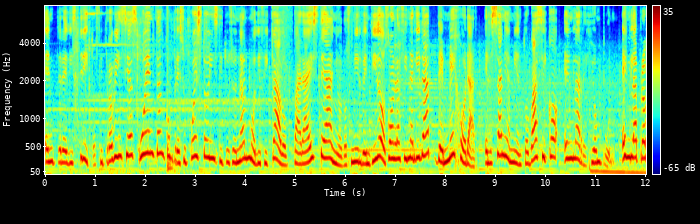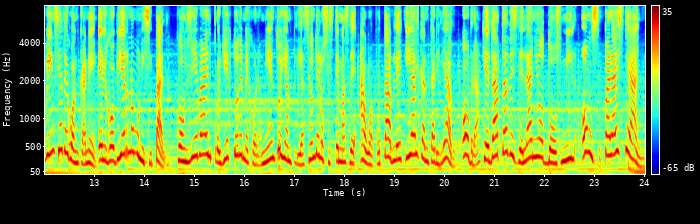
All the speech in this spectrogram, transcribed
entre distritos y provincias cuentan con presupuesto institucional modificado para este año 2022 con la finalidad de mejorar el saneamiento básico en la región Puno. En la provincia de Huancané, el gobierno municipal conlleva el proyecto de mejoramiento y ampliación de los sistemas de agua potable y alcantarillado, obra que data desde el año 2011. Para este año,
